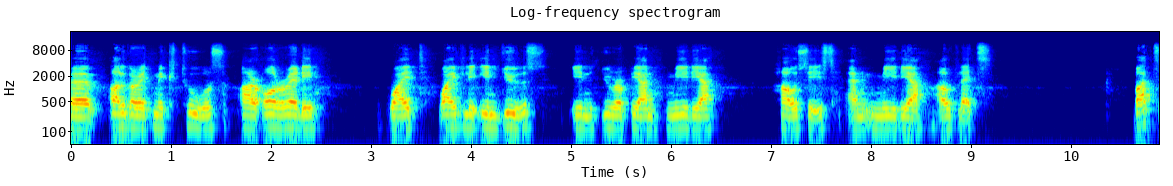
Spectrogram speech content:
uh, algorithmic tools are already quite widely in use in European media houses and media outlets. But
